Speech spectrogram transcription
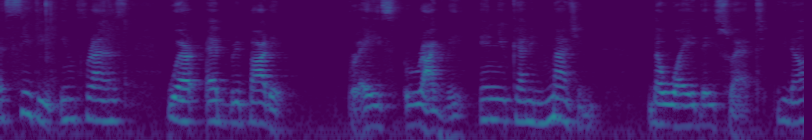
a city in France where everybody plays rugby and you can imagine the way they sweat, you know.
